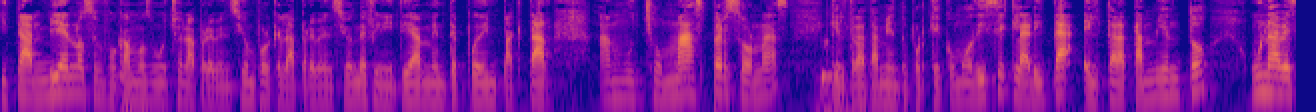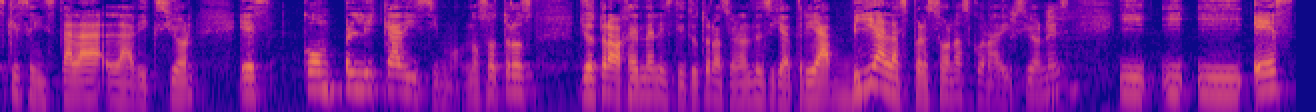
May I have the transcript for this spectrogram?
Y también nos enfocamos mucho en la prevención porque la prevención definitivamente puede impactar a mucho más personas que el tratamiento, porque como dice Clarita, el tratamiento, una vez que se instala la adicción, es complicadísimo. Nosotros, yo trabajé en el Instituto Nacional de Psiquiatría, vi a las personas con adicciones y, es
